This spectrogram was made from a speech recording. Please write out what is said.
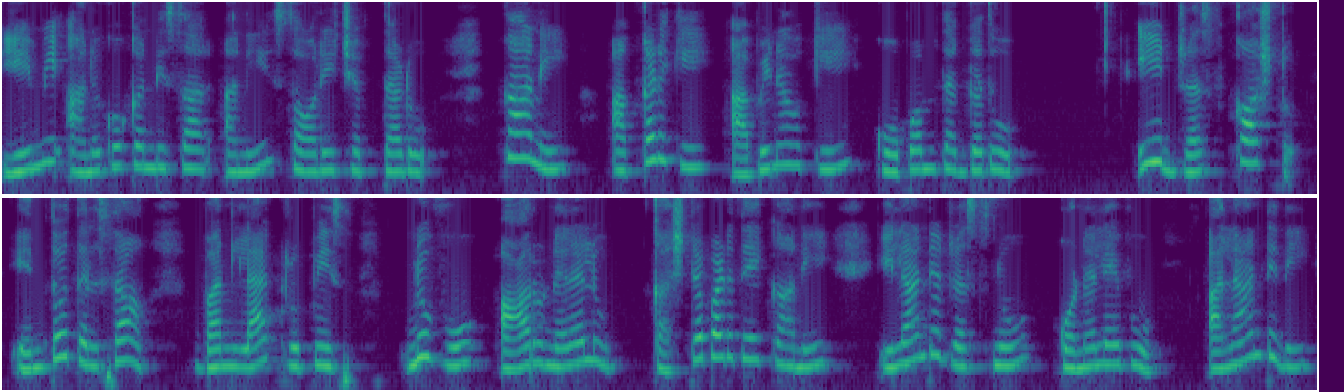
ఏమీ అనుకోకండి సార్ అని సారీ చెప్తాడు. కానీ అక్కడికి అభినవ్కి కోపం తగ్గదు. ఈ డ్రెస్ కాస్ట్ ఎంతో తెలుసా? One lakh rupees. నువ్వు ఆరు నెలలు కష్టపడితే కానీ ఇలాంటి డ్రెస్ను కొనలేవు. అలాంటిది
